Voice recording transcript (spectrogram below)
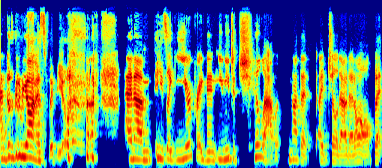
I'm just gonna be honest with you. and um, he's like, you're pregnant. You need to chill out. Not that I chilled out at all, but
